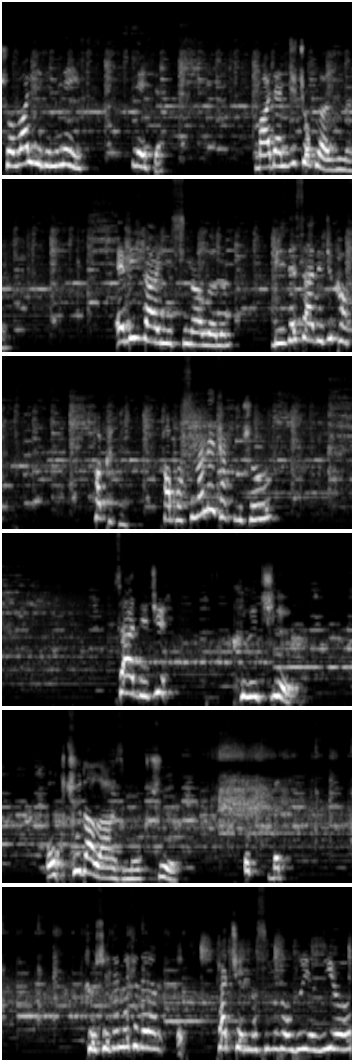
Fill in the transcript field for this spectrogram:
şövalye mi neyiz? Neyse. Madenci çok lazım. E biz de aynısını alalım. Bizde sadece kaf... Hakikaten. Kafasına ne takmış o? Sadece kılıçlı. Okçu da lazım okçu. Bıt bıt. Köşede ne kadar e, kaç elmasımız olduğu yazıyor.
